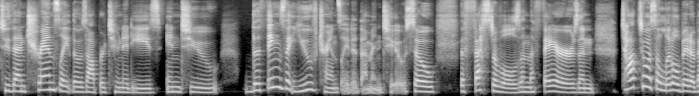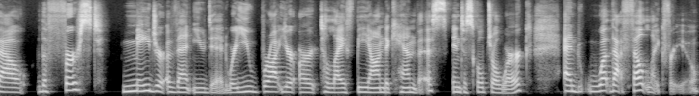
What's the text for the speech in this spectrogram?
to then translate those opportunities into the things that you've translated them into. So, the festivals and the fairs, and talk to us a little bit about the first major event you did where you brought your art to life beyond a canvas into sculptural work and what that felt like for you.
